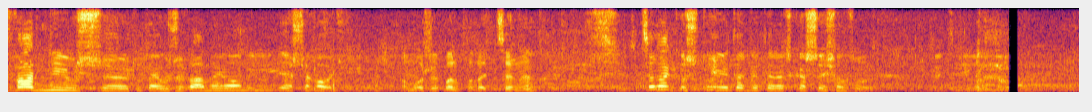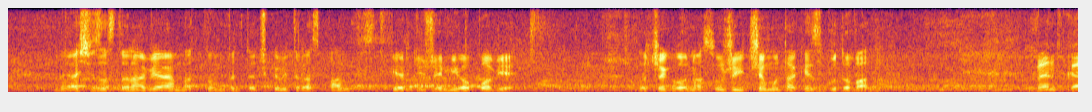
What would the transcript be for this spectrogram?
dwa dni już e, tutaj używamy ją i jeszcze chodzi. A może pan podać cenę? Cena kosztuje ta wiertareczka 60 zł. No ja się zastanawiałem nad tą wędeczką i teraz pan stwierdził, że mi opowie, do czego ona służy i czemu tak jest zbudowana. Wędka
